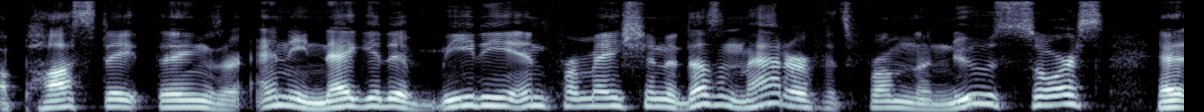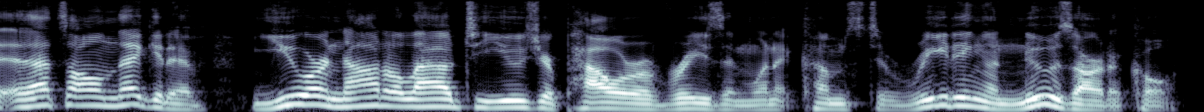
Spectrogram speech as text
apostate things or any negative media information. It doesn't matter if it's from the news source, that's all negative. You are not allowed to use your power of reason when it comes to reading a news article.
